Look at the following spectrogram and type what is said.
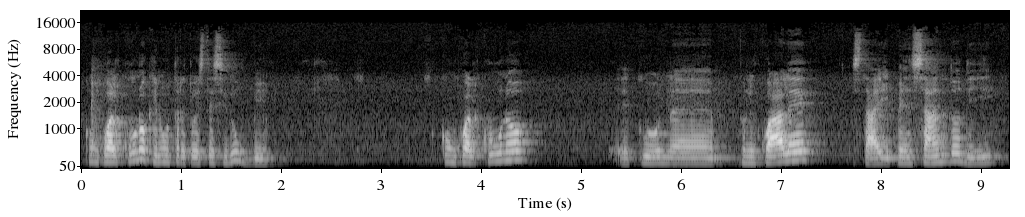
con qualcuno che nutre i tuoi stessi dubbi, con qualcuno eh, con, eh, con, il quale stai pensando di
